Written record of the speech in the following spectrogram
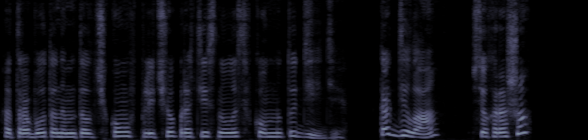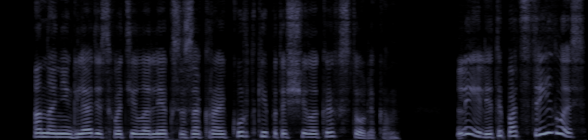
Отработанным толчком в плечо протиснулась в комнату Диди. «Как дела? Все хорошо?» Она, не глядя, схватила Лекса за край куртки и потащила к их столикам. «Лили, ты подстриглась?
